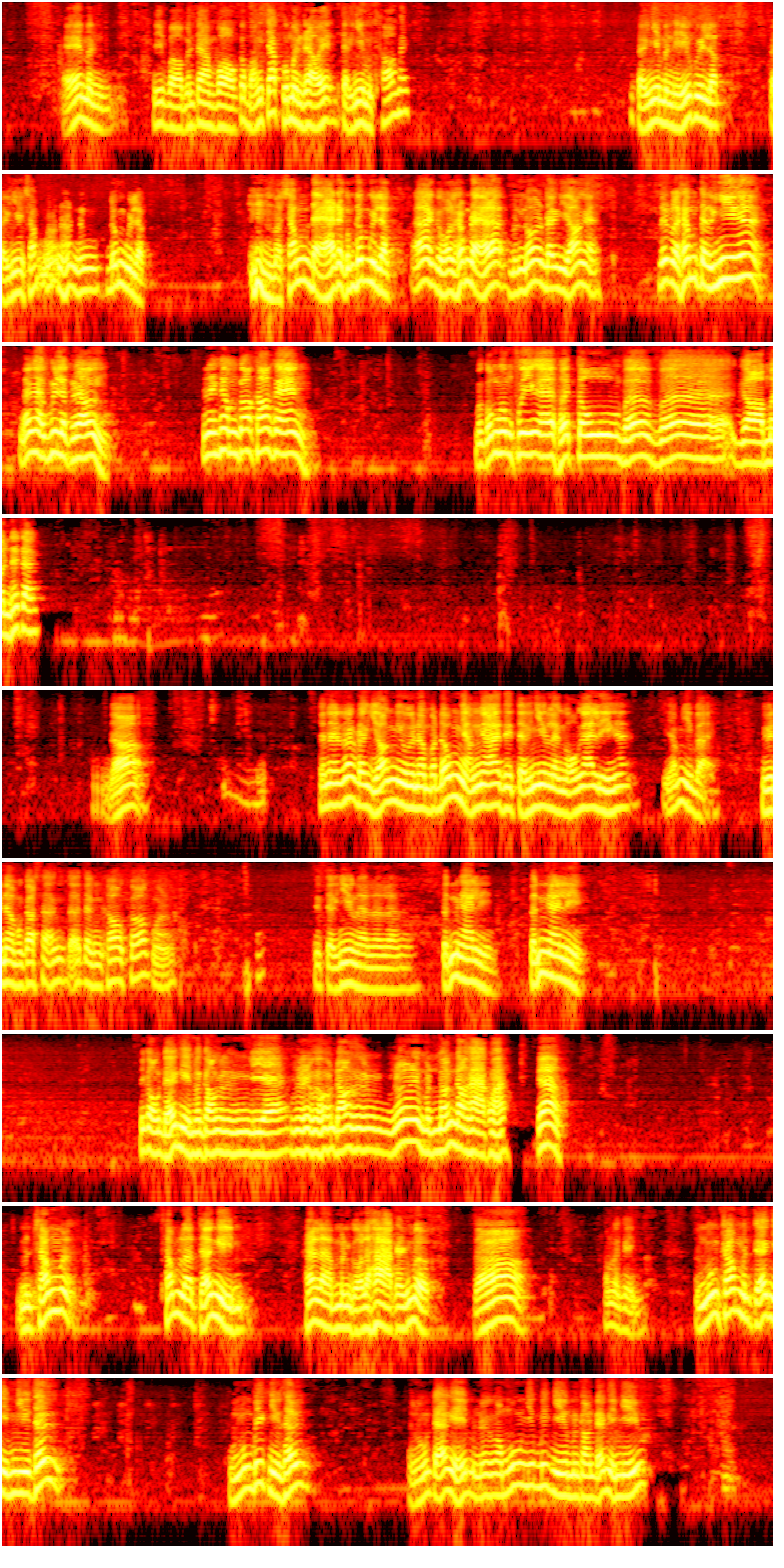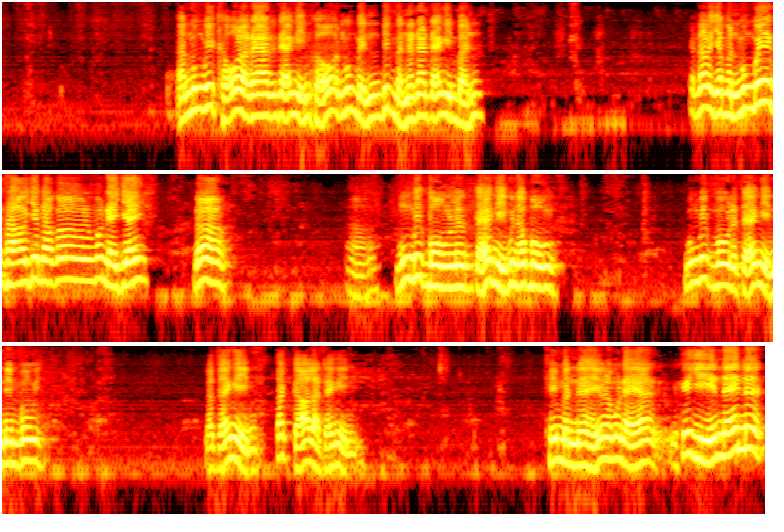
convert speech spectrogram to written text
Để mình đi vào bên trong vào cái bản chất của mình rồi ấy, tự nhiên mình khó hết. Tự nhiên mình hiểu quy luật tự nhiên sống nó, nó đúng quy luật. Mà sống đẻ này cũng đúng quy luật. À, gọi là sống đẻ đó mình nói đơn giản nghe, tức là sống tự nhiên á đã là quy luật rồi. Nên không có khó khăn. Mà cũng không phiên à, phải tu phải, phải gò mình hết trơn. Đó. Cho nên rất đơn giản người nào mà đón nhận ai thì tự nhiên là ngộ ngay liền á. Giống như vậy. Người nào mà có ở từng kho cốt mà thì tự nhiên là, là, là tỉnh ngay liền. Tỉnh ngay liền. Chứ còn để nghiệm mà còn gì à đòn nó mình vẫn đòn hạt mà. Thấy không? Mình sống sống là trải nghiệm. Hay là mình gọi là hạt thì cũng được. Đó. Không là nghiệm mình muốn sống mình trải nghiệm nhiều thứ. Mình muốn biết nhiều thứ. Mình muốn trải nghiệm mình còn muốn biết nhiều mình còn trải nghiệm nhiều. Anh muốn biết khổ là ra trải nghiệm khổ anh muốn bệnh biết bệnh là ra trải nghiệm bệnh. Cái đó là do mình muốn biết thôi chứ đâu có vấn đề gì đúng không? À, muốn biết buồn là trải nghiệm cái nỗi buồn. Muốn biết vui là trải nghiệm niềm vui. Là trải nghiệm tất cả là trải nghiệm khi mình hiểu ra vấn đề cái gì đến đến á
